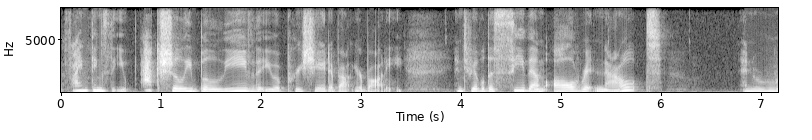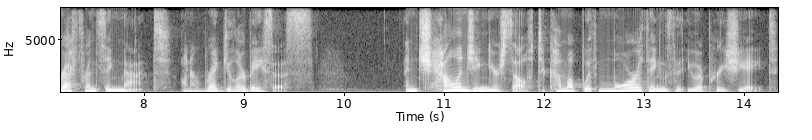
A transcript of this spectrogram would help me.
Find things that you actually believe that you appreciate about your body and to be able to see them all written out and referencing that on a regular basis and challenging yourself to come up with more things that you appreciate.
